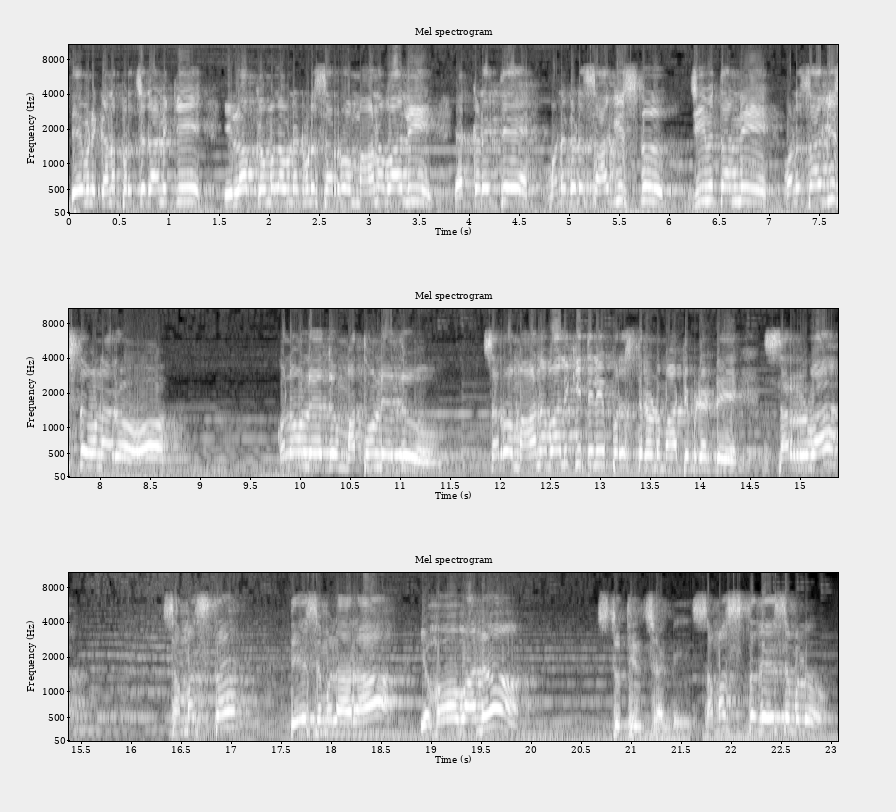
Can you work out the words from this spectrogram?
దేవుని గణపరచడానికి ఈ లోకంలో ఉన్నటువంటి సర్వ మానవాళి ఎక్కడైతే మనుగడ సాగిస్తూ జీవితాన్ని కొనసాగిస్తూ ఉన్నారో కులం లేదు మతం లేదు సర్వ మానవాళికి తెలియపరుస్తున్న మాట ఏమిటంటే సర్వ సమస్త దేశములారా యహోవాను స్థుతించండి. సమస్త దేశములు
